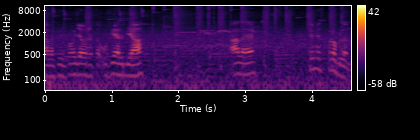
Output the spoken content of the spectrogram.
Nawet bym powiedział, że to uwielbia. Ale czym jest problem?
